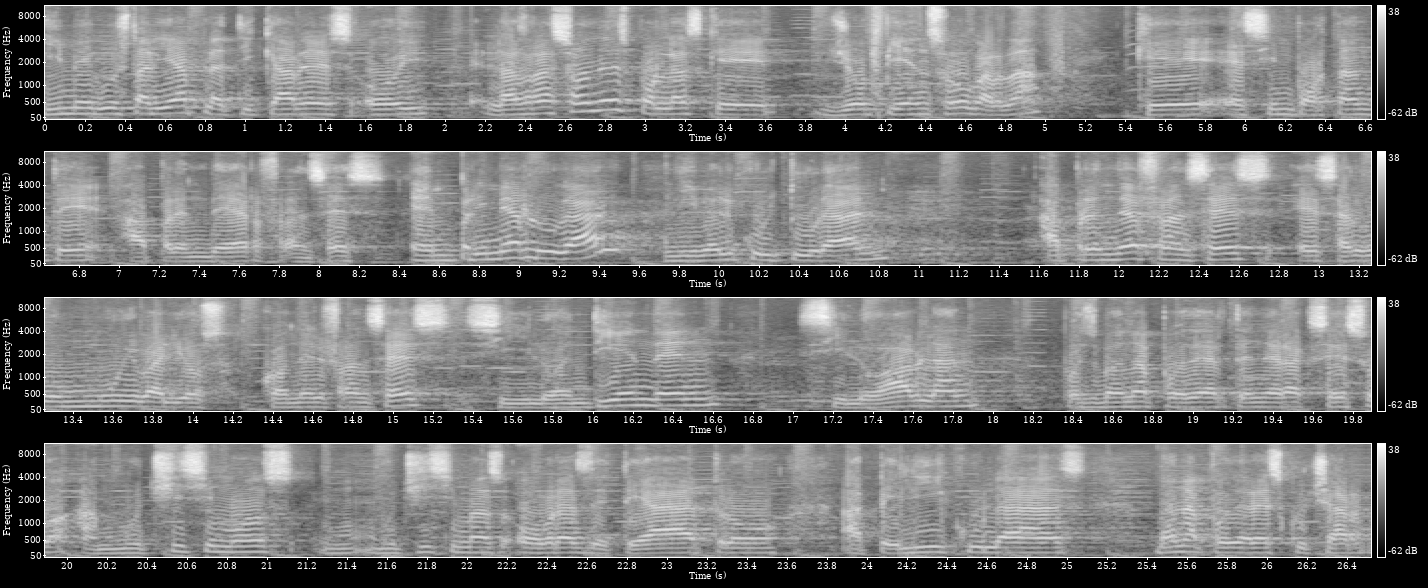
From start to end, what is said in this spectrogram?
y me gustaría platicarles hoy las razones por las que yo pienso, ¿verdad? que es importante aprender francés. En primer lugar, a nivel cultural, aprender francés es algo muy valioso. Con el francés, si lo entienden, si lo hablan, pues van a poder tener acceso a muchísimos, muchísimas obras de teatro, a películas, van a poder escuchar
